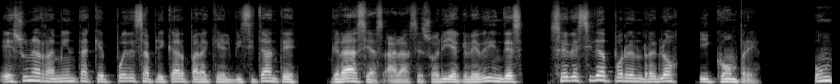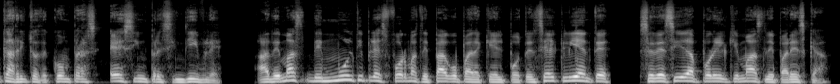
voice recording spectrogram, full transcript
es una herramienta que puedes aplicar para que el visitante, gracias a la asesoría que le brindes, se decida por el reloj y compre. Un carrito de compras es imprescindible, además de múltiples formas de pago para que el potencial cliente se decida por el que más le parezca.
